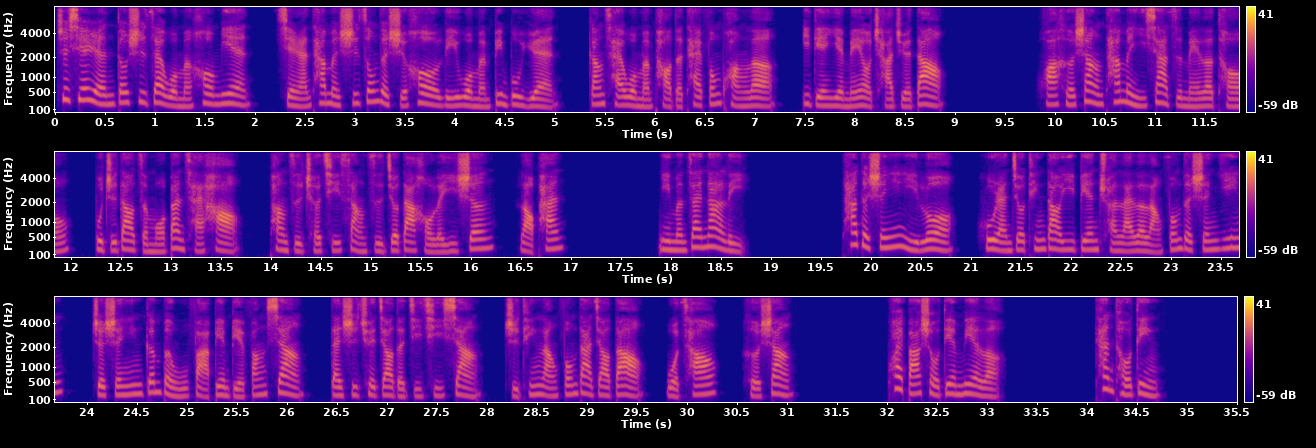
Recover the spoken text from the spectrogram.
这些人都是在我们后面。显然，他们失踪的时候离我们并不远。刚才我们跑得太疯狂了，一点也没有察觉到。花和尚他们一下子没了头，不知道怎么办才好。胖子扯起嗓子就大吼了一声：“老潘，你们在那里？”他的声音一落，忽然就听到一边传来了朗风的声音。这声音根本无法辨别方向，但是却叫得极其响。只听朗风大叫道：“我操，和尚！”快把手电灭了！看头顶，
